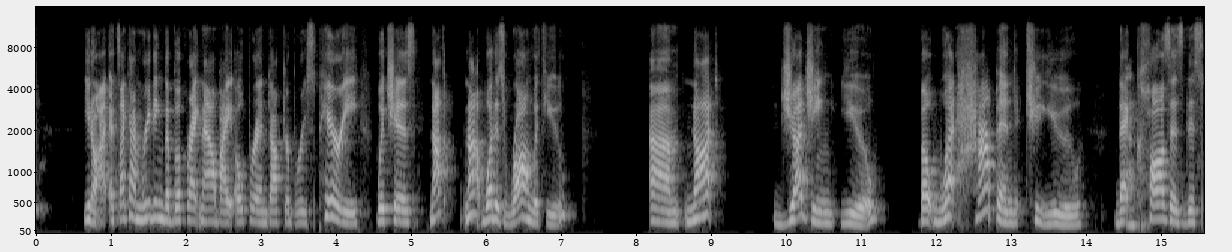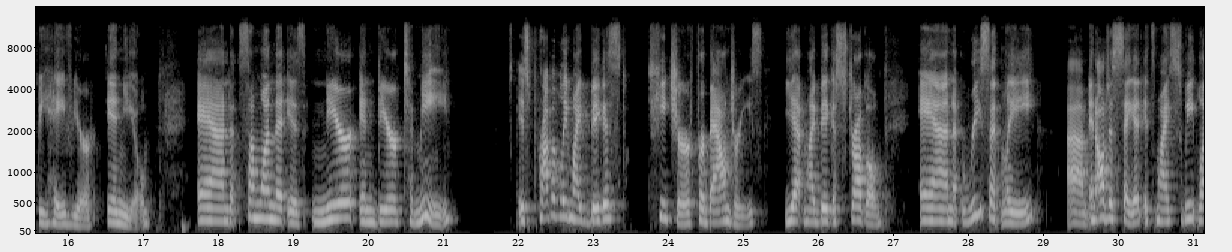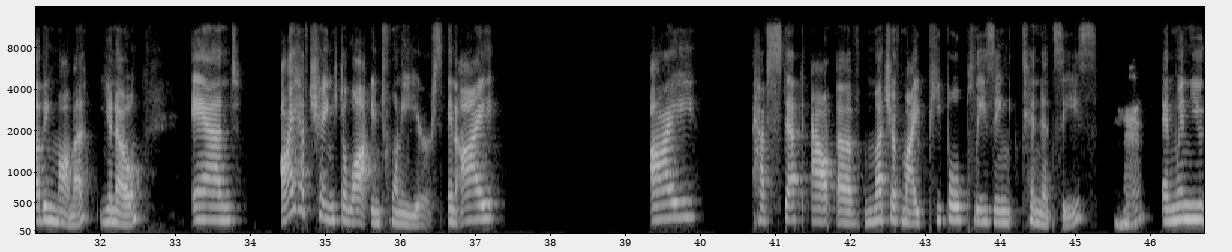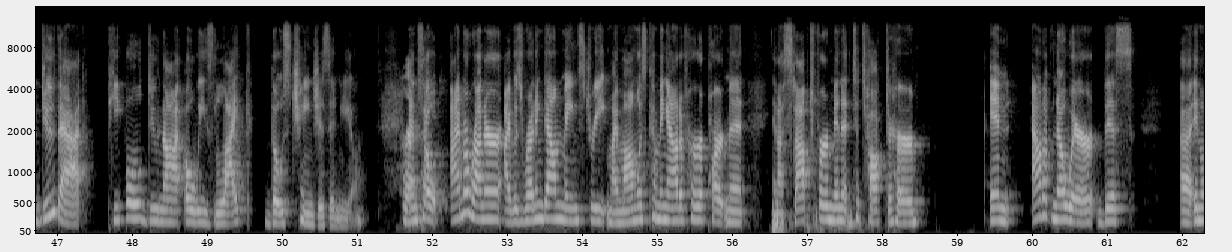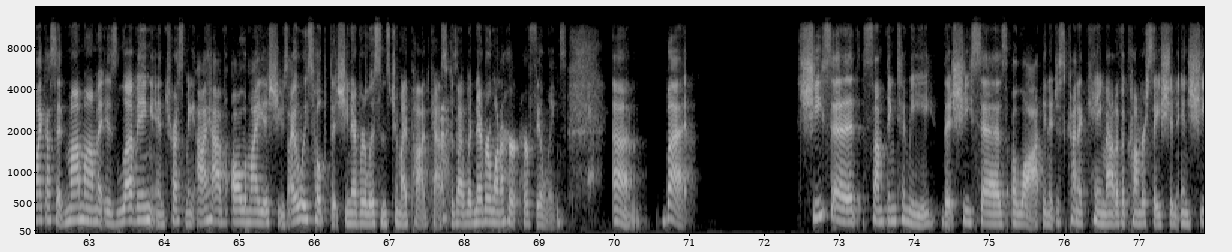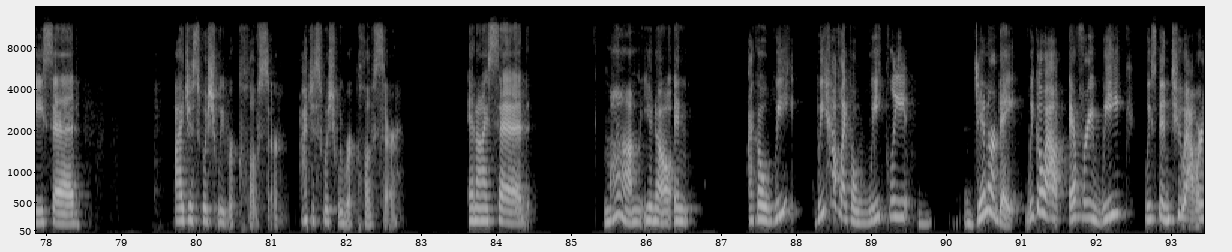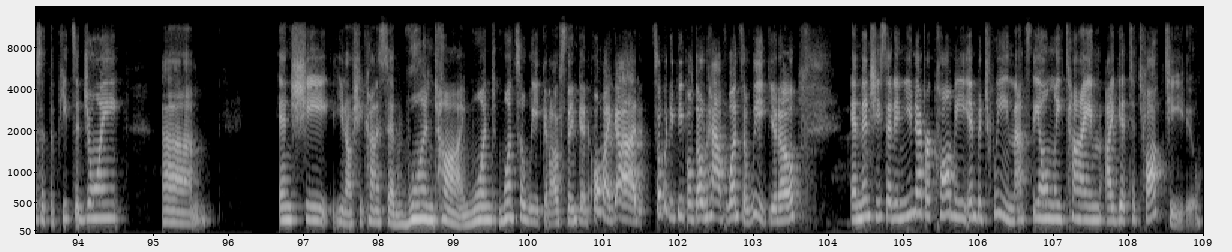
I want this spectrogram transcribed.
you know, it's like I'm reading the book right now by Oprah and Dr. Bruce Perry, which is not not what is wrong with you, um, not judging you, but what happened to you that causes this behavior in you. And someone that is near and dear to me is probably my biggest teacher for boundaries, yet my biggest struggle. And recently, um, and I'll just say it, it's my sweet, loving mama, you know, and I have changed a lot in 20 years. And I, I have stepped out of much of my people pleasing tendencies. Mm-hmm. And when you do that, people do not always like those changes in you. Correct. And so I'm a runner. I was running down Main Street. My mom was coming out of her apartment, and I stopped for a minute to talk to her. And out of nowhere, this, uh, and like I said, my mama is loving, and trust me, I have all of my issues. I always hope that she never listens to my podcast because I would never want to hurt her feelings. Um, but she said something to me that she says a lot, and it just kind of came out of a conversation. And she said, I just wish we were closer. I just wish we were closer. And I said, Mom, you know, and I go, we we have like a weekly dinner date. We go out every week. We spend two hours at the pizza joint. Um, and she you know she kind of said one time one once a week and i was thinking oh my god so many people don't have once a week you know and then she said and you never call me in between that's the only time i get to talk to you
